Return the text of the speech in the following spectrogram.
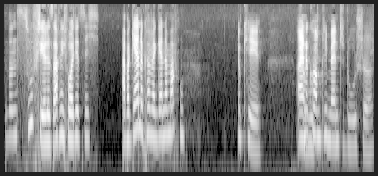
sonst zu viele Sachen. Ich wollte jetzt nicht. Aber gerne, können wir gerne machen. Okay. Eine. Komplimente-Dusche.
